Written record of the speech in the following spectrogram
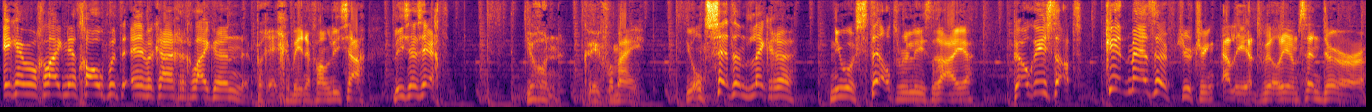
ik heb hem gelijk net geopend en we krijgen gelijk een berichtje binnen van Lisa. Lisa zegt... Jeroen, kun je voor mij die ontzettend lekkere nieuwe stealth release draaien? Welke is dat? Kid Massive featuring Elliot Williams en Durr.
